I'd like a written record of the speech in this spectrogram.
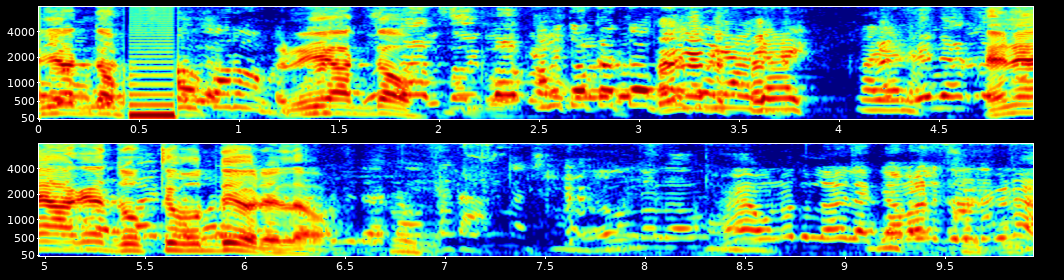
রিয়াক দাও রিয়াক দাও আয় এনে আগে যুক্তি বুদ্ধি হরে লাও হ্যাঁ ওনা তো লাই লাগে আমার না?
